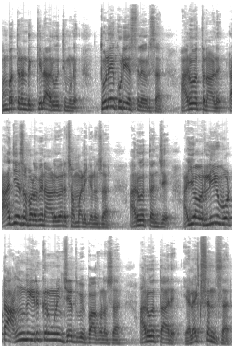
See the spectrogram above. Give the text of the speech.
ஐம்பத்தி ரெண்டு கீழே அறுபத்தி மூணு துணை குடியரசுத் தலைவர் சார். அறுபத்தி நாலு ராஜ்யசபாவில் போய் நாலு பேரை சமாளிக்கணும் சார். அறுபத்தஞ்சு. ஐயோ அவர் லீவ் போட்டால் அங்கே இருக்கிறவங்களையும் சேர்த்து போய் பார்க்கணும் சார். அறுபத்தாறு. Election sir.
